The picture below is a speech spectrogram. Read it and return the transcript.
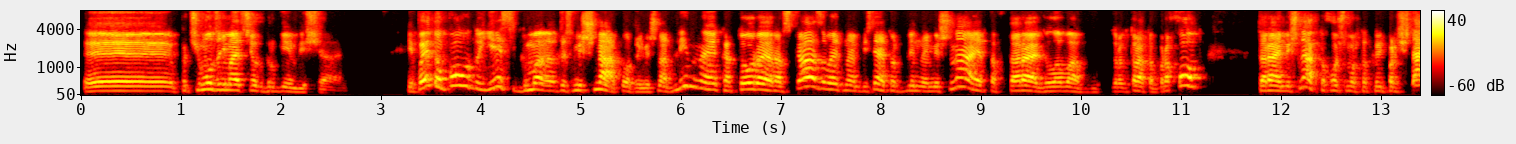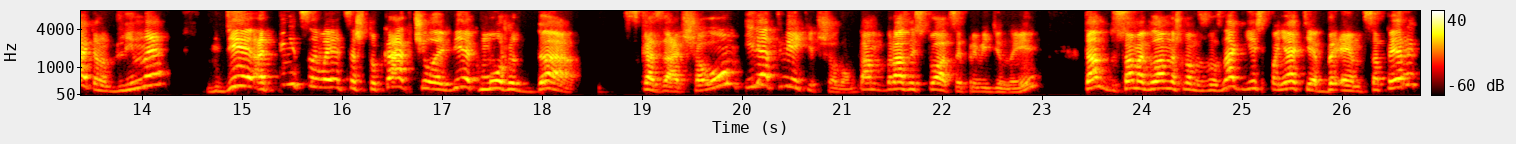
Э, почему он занимается человек другими вещами? И по этому поводу есть, то есть Мишна, тоже Мишна длинная, которая рассказывает, нам объясняет, тоже длинная Мишна, это вторая глава трактата Брахот, вторая Мишна, кто хочет, может открыть, прочитать, она длинная, где описывается, что как человек может, да, сказать шалом или ответить шалом. Там разные ситуации приведены. Там самое главное, что нам нужно знать, есть понятие БМ цаперек,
